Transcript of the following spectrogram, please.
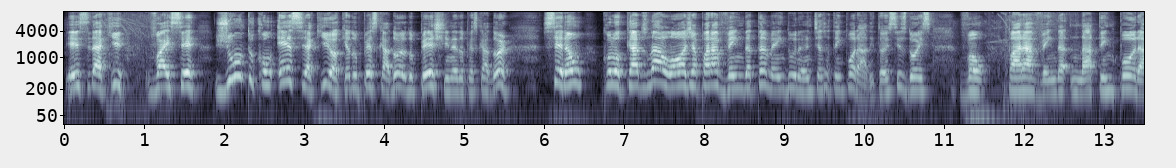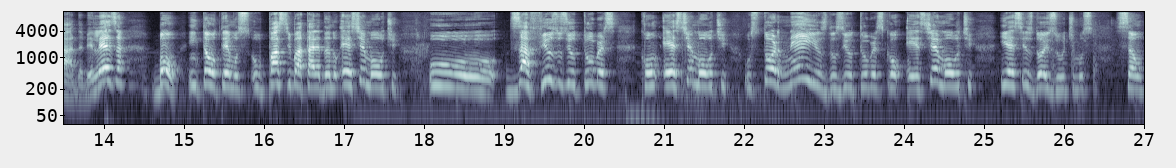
Esse daqui vai ser junto com esse aqui, ó Que é do pescador, do peixe, né? Do pescador serão colocados na loja para venda também durante essa temporada. Então esses dois vão para a venda na temporada, beleza? Bom, então temos o passe de batalha dando este emote, o desafios dos youtubers com este emote, os torneios dos youtubers com este emote e esses dois últimos são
